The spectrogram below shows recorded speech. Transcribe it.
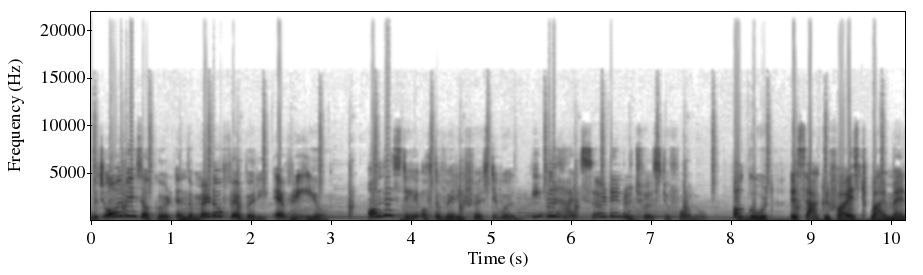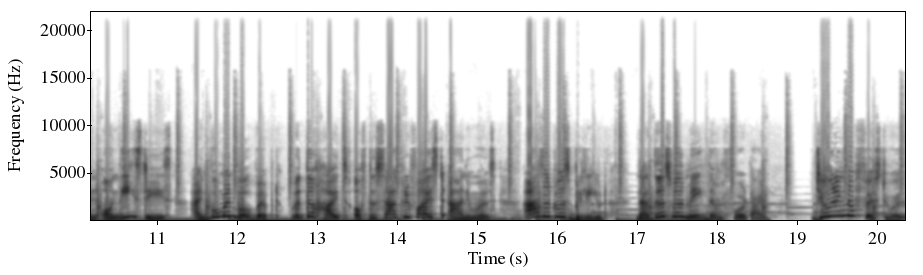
which always occurred in the mid of February every year, on this day of the very festival, people had certain rituals to follow. A goat is sacrificed by men on these days, and women were whipped with the hides of the sacrificed animals as it was believed that this will make them fertile. During the festival,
